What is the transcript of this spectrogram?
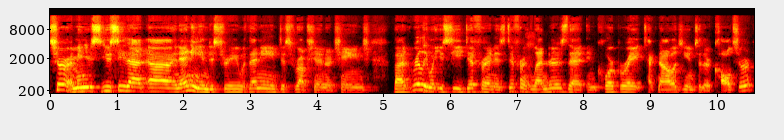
Sure. I mean, you, you see that uh, in any industry with any disruption or change. But really, what you see different is different lenders that incorporate technology into their culture,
